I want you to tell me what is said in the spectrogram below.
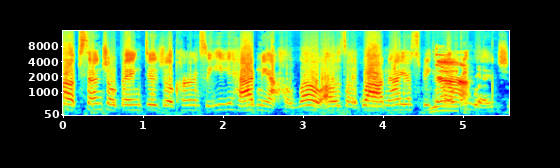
up central bank digital currency, he had me at hello. I was like, wow, now you're speaking yeah. my language.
